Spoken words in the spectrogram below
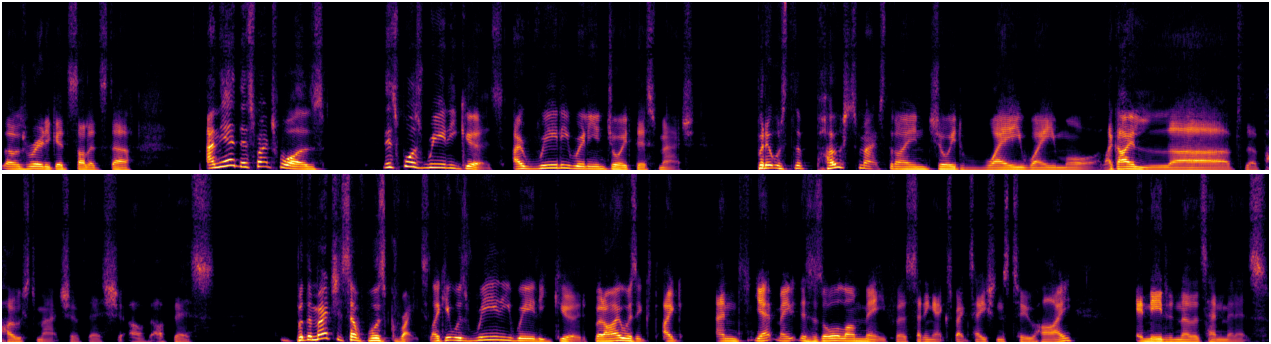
That was really good, solid stuff. And yeah, this match was this was really good. I really, really enjoyed this match but it was the post match that I enjoyed way, way more. Like I loved the post match of this of of this, but the match itself was great. Like it was really, really good. But I was like, and yet, maybe this is all on me for setting expectations too high. It needed another ten minutes.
